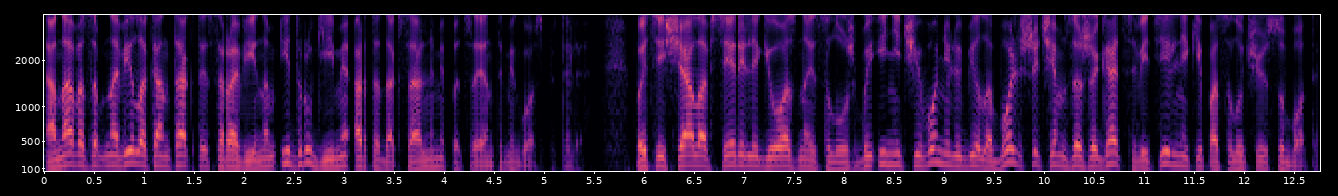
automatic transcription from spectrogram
Она возобновила контакты с Равином и другими ортодоксальными пациентами госпиталя. Посещала все религиозные службы и ничего не любила больше, чем зажигать светильники по случаю субботы.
